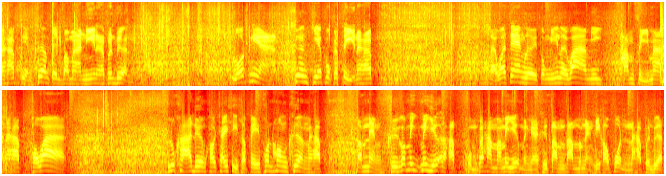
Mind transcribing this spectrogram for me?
นะครับ เสียงเครื่องเป็นประมาณนี้นะครับเพื่อนๆ รถเนี่ยเครื่องเกียร์ปกตินะครับ แต่ว่าแจ้งเลยตรงนี้เลยว่ามีทำสีมานะครับ เพราะว่า ลูกค้าเดิมเขาใช้สีสเปรย์พ่นห้องเครื่องนะครับตำแหน่งคือก็ไม่ไม่เยอะหรอกครับ ผมก็ทำมาไม่เยอะเหมือนกันคือตามตามตำแหน่งที่เขาพ่นนะครับเพื่อน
